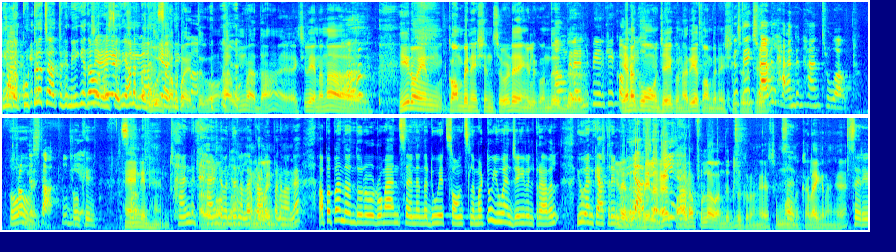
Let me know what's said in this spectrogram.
இந்த குற்றச்சாட்டுக்கு நீங்க தான் ஒரு சரியான. பதில் தப்பா எடுத்துக்கும். ஆ, உண்மை அதான் ஆக்சுவலி என்னன்னா ஹீரோயின் காம்பினேஷன்ஸை விட எங்களுக்கு வந்து எனக்கும் ஜெய்க்கும் நிறைய காம்பினேஷன்ஸ் இருக்கு. hand in hand throughout from the start to the okay. Hand in hand hand hand வந்து நல்லா ட்ராவல் பண்ணுவாங்க. அப்பப்போ அந்த அந்த ஒரு ரொமான்ஸ் அண்ட் அந்த டூயட் சாங்ஸ்ல மட்டும் you and Jai will travel you and Catherine இல்ல படம் ஃபுல்லா வந்துட்டு இருக்கிறோங்க சும்மா அவங்க கலாய்க்கிறாங்க. சரி.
